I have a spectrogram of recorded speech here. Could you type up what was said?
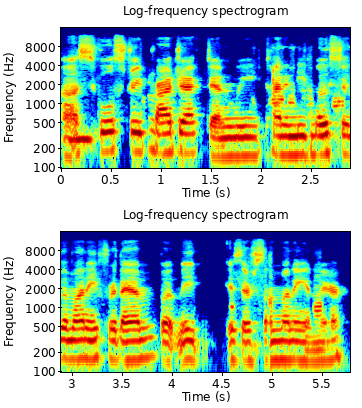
uh, School Street project, and we kind of need most of the money for them, but maybe, is there some money in there?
